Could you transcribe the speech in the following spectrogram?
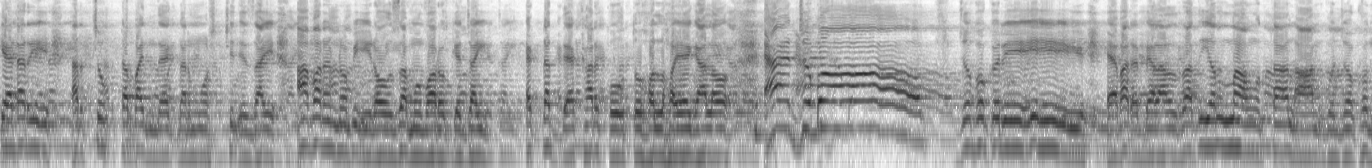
ক্যাডারে তার চোখটা বাইন্দা একবার মসজিদে যায় আবার নবী রওজা মুবারকে যাই। একটা দেখার কৌতূহল হয়ে গেল। যুবক যুবক রে এবার বেলাল তাআলা আনহু যখন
